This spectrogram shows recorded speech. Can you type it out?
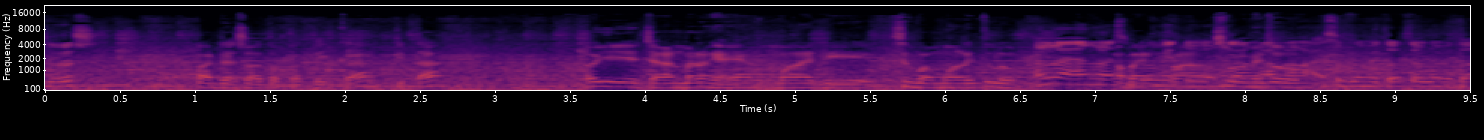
terus pada suatu ketika kita Oh iya, iya, jalan bareng ya yang mulai di sebuah mall itu loh. enggak enggak Apa ya, sebelum itu kurang- sebelum Enggak, itu? enggak, enggak. sebelum itu sebelum itu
